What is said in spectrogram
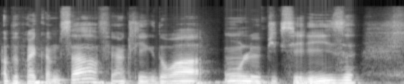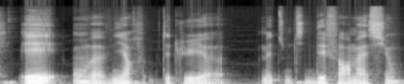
À peu près comme ça, on fait un clic droit, on le pixelise et on va venir peut-être lui euh, mettre une petite déformation.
